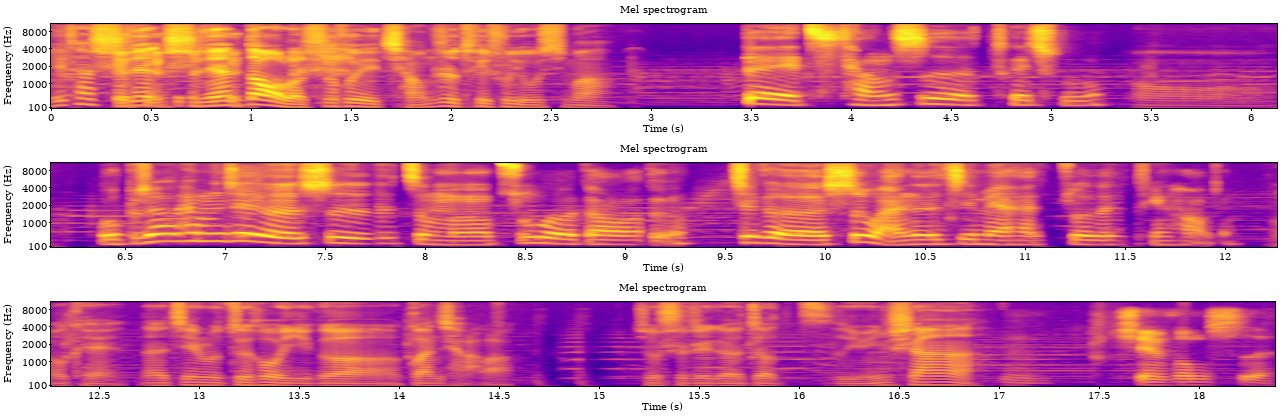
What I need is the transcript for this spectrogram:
诶，他时间时间到了是会强制退出游戏吗？对，强制退出。哦，我不知道他们这个是怎么做到的。这个试玩的界面还做的挺好的。OK，那进入最后一个关卡了，就是这个叫紫云山啊。嗯，先锋寺。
